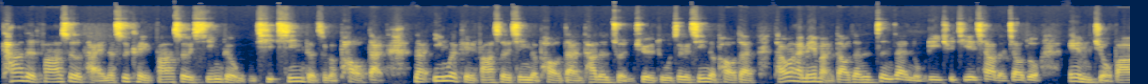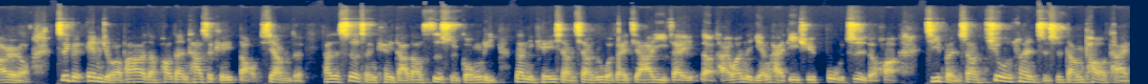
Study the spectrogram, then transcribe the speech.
它的发射台呢是可以发射新的武器、新的这个炮弹。那因为可以发射新的炮弹，它的准确度，这个新的炮弹，台湾还没买到，但是正在努力去接洽的，叫做 M 九八二哦。这个 M 九八二的炮弹，它是可以导向的，它的射程可以达到四十公里。那你可以想象，如果在嘉义，在呃台湾的沿海地区布置的话，基本上就算只是当炮台，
